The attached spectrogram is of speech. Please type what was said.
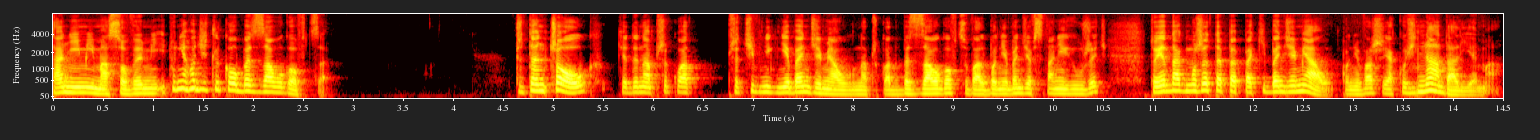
tanimi, masowymi. I tu nie chodzi tylko o bezzałogowce. Czy ten czołg, kiedy na przykład przeciwnik nie będzie miał na przykład bezzałogowców albo nie będzie w stanie ich użyć, to jednak może te pepeki będzie miał, ponieważ jakoś nadal je ma.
